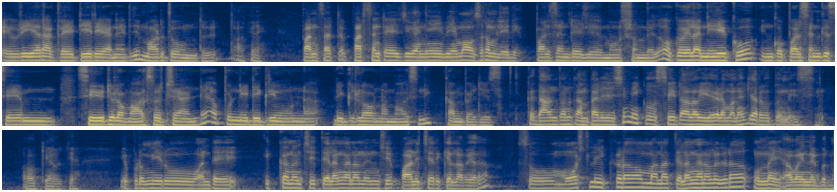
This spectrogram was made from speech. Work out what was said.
ఎవ్రీ ఇయర్ ఆ క్రైటీరియా అనేది మారుతూ ఉంటుంది. ఓకే. పర్సెంట్ పర్సంటేజ్ కానీ ఇవేమో అవసరం లేదు. పర్సంటేజ్ ఏం అవసరం లేదు. ఒకవేళ నీకు ఇంకో పర్సన్కి సేమ్ సిఈటీలో మార్క్స్ వచ్చాయంటే అప్పుడు నీ డిగ్రీ ఉన్న డిగ్రీలో ఉన్న మార్క్స్ని కంపేర్ చేసి. దాంతో కంపేర్ చేసి మీకు సీట్ అలా చేయడం అనేది జరుగుతుంది. Okay okay. ఇప్పుడు మీరు అంటే ఇక్కడ నుంచి తెలంగాణ నుంచి పాండిచేరికి వెళ్ళారు కదా? సో మోస్ట్లీ ఇక్కడ మన తెలంగాణలో కూడా ఉన్నాయి అవైలబుల్.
